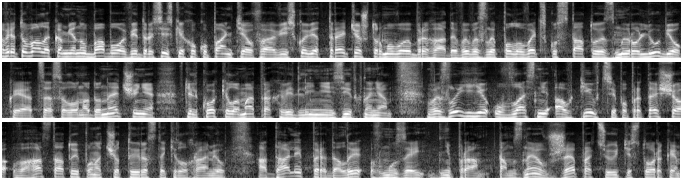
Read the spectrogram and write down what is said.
Врятували кам'яну бабу від російських окупантів. Військові 3-ї штурмової бригади вивезли половецьку статую з Миролюбівки. Це село на Донеччині в кількох кілометрах від лінії зіткнення. Везли її у власній автівці, попри те, що вага статуї понад 400 кілограмів. А далі передали в музей Дніпра. Там з нею вже працюють історики,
